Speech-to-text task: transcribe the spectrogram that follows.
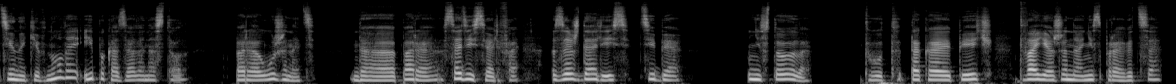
Тина кивнула и показала на стол. «Пора ужинать». «Да, пора. Садись, Альфа. Заждались тебя». «Не стоило. Тут такая печь, твоя жена не справится».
